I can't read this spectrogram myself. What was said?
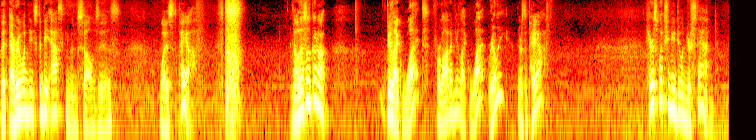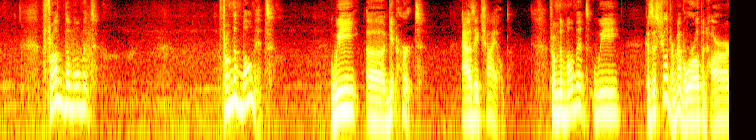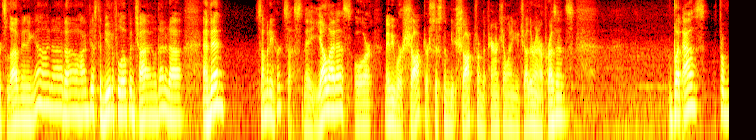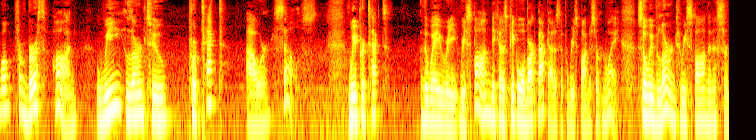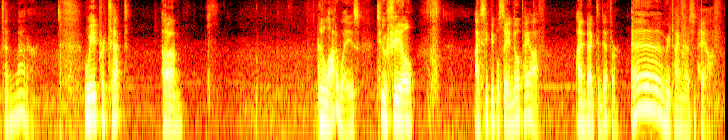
that everyone needs to be asking themselves is, what is the payoff? Now this is going to be like, what? For a lot of you, like, what? Really? There's a payoff? Here's what you need to understand. From the moment, from the moment we uh, get hurt as a child, from the moment we, because as children, remember, we're open hearts, loving, da, da, da, I'm just a beautiful open child, da, da, da. And then somebody hurts us. They yell at us or maybe we're shocked. Our system gets shocked from the parents yelling at each other in our presence. But as from, from birth on, we learn to protect ourselves. We protect the way we respond because people will bark back at us if we respond a certain way. So we've learned to respond in a certain manner. We protect um, in a lot of ways to feel I see people say no payoff I beg to differ every time there's a payoff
